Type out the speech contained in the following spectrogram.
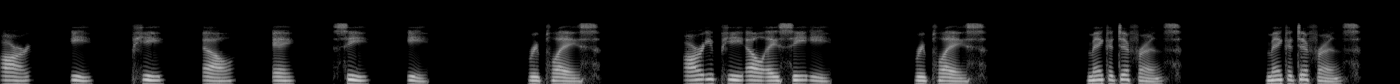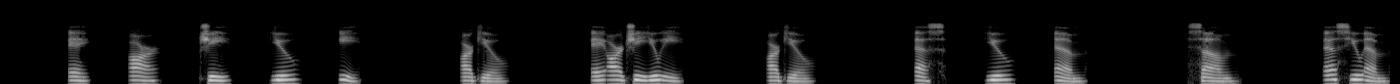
R E P L A C E. Replace. R E P L A C E. Replace. Make a difference. Make a difference. A R G U E. Argue. A R G U E. Argue. S U M. Sum. S U M.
